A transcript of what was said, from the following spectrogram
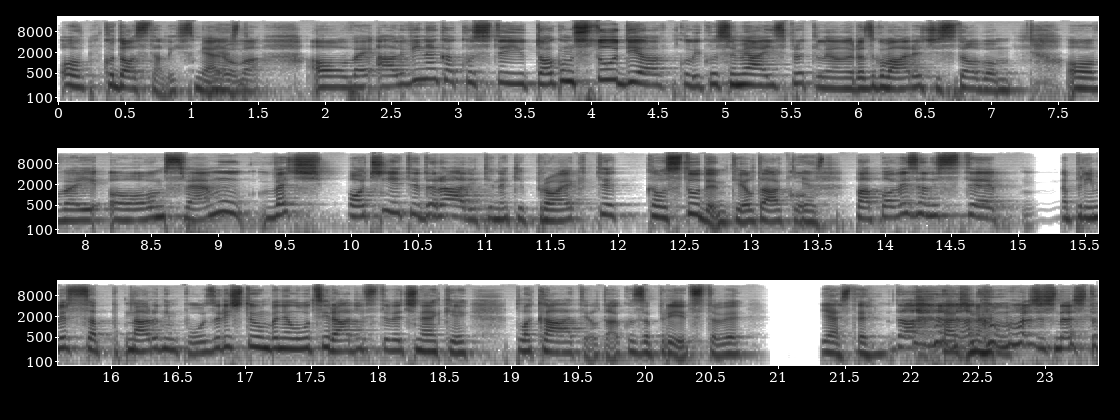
o, kod ostalih smjerova. Ovaj, ali vi nekako ste i u tokom studija, koliko sam ja ispratila ono, razgovarajući s tobom ovaj, o ovom svemu, već počinjete da radite neke projekte kao studenti, jel tako? Jest. Pa povezani ste na primjer sa Narodnim pozorištem u Banja Luci radili ste već neke plakate, jel tako, za predstave. Jeste, da, tačno. ako možeš nešto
